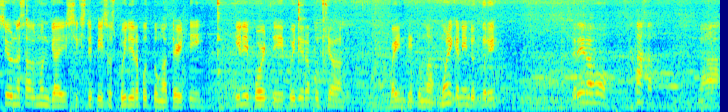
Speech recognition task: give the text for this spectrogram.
Siyo na salmon guys, 60 pesos. Pwede ra pud to nga 30. Kini 40, pwede ra pud siya 20 to nga. Mo ni kanindot diri. Diri ra mo. nga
